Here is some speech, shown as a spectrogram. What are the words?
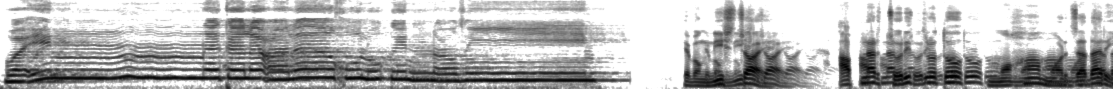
وإنك لعلى خلق عظيم এবং নিশ্চয় আপনার চরিত্র তো মহামর্যাদারই।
